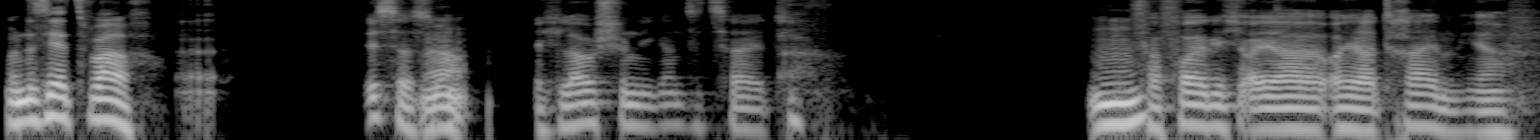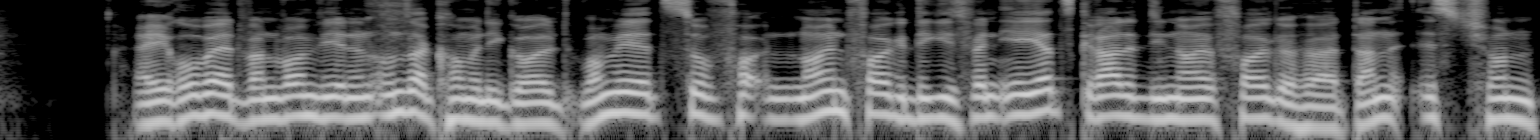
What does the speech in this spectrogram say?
Und ist jetzt wach. Ist das so? Ja. Ich lausche schon die ganze Zeit. Mhm. Verfolge ich euer, euer Treiben hier. Ey, Robert, wann wollen wir in unser Comedy Gold? Wollen wir jetzt zur Fo neuen Folge Diggis? Wenn ihr jetzt gerade die neue Folge hört, dann ist schon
